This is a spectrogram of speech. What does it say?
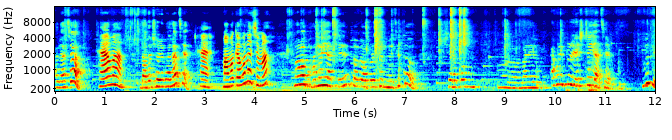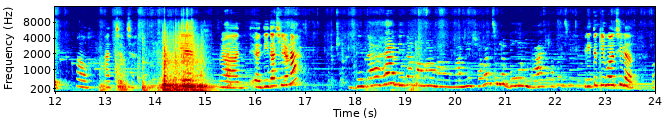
ভালো আছো? হ্যাঁ মা। দাদার শরীর ভালো আছে? হ্যাঁ। মামা কেমন আছে মা? মামা ভালোই আছে তবে অপারেশন হয়েছে তো। সেরকম মানে এখন একটু রেস্টেই আছে আর কি। বুঝলি? ও আচ্ছা আচ্ছা। দিদা ছিল না? দিদা হ্যাঁ দিদা মামা মামি সবাই ছিল বোন ভাই সবাই ছিল। ঋতু কি বলছিল? ও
